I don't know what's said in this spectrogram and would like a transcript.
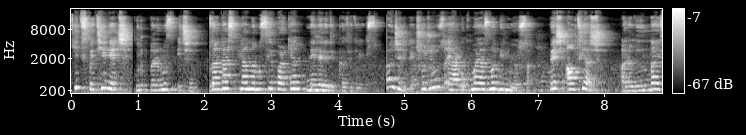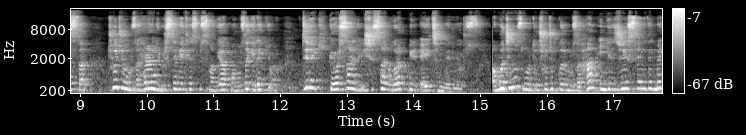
Kids ve Teenage gruplarımız için özel ders planlaması yaparken nelere dikkat ediyoruz? Öncelikle çocuğumuz eğer okuma yazma bilmiyorsa, 5-6 yaş aralığındaysa çocuğumuza herhangi bir seviye tespit sınavı yapmamıza gerek yok. Direkt görsel ve işitsel olarak bir eğitim veriyoruz. Amacımız burada çocuklarımıza hem İngilizceyi sevdirmek,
